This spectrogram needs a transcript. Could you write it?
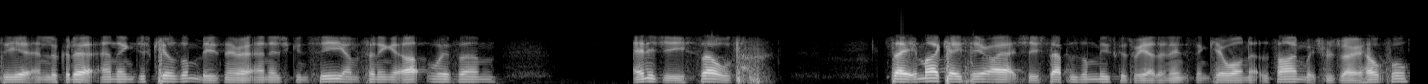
see it and look at it. And then just kill zombies near it. And as you can see I'm filling it up with um, energy souls so in my case here I actually stabbed the zombies because we had an instant kill on at the time which was very helpful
